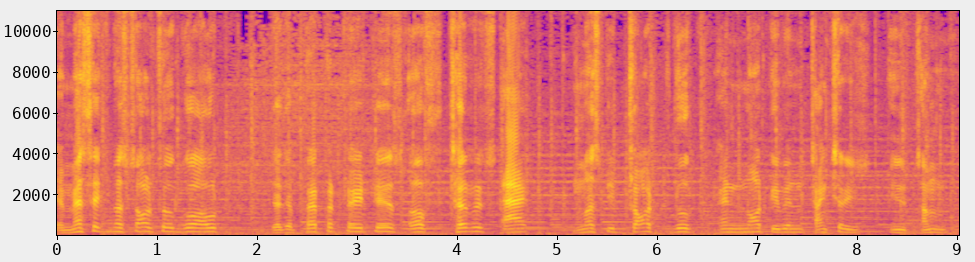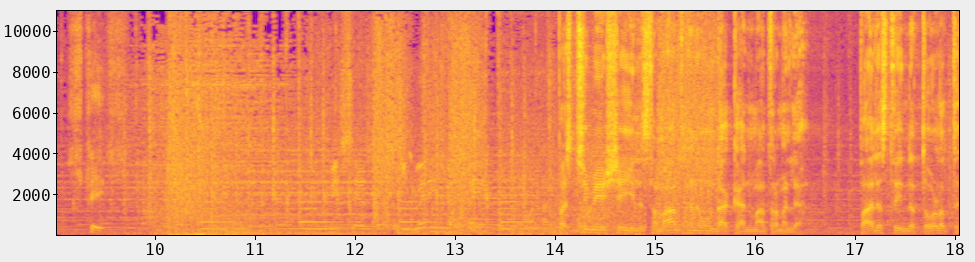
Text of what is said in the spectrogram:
A message must also go out that the perpetrators of terrorist act must be brought to book and not given sanctuaries in some states. പശ്ചിമേഷ്യയിൽ സമാധാനം ഉണ്ടാക്കാൻ മാത്രമല്ല പാലസ്തീന്റെ തോളത്ത്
